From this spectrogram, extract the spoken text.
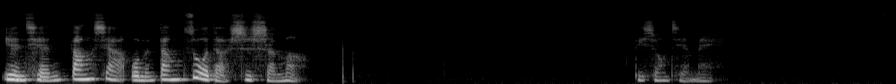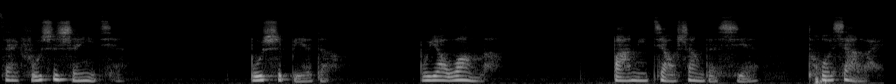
眼前当下我们当做的是什么。弟兄姐妹，在服侍神以前，不是别的，不要忘了，把你脚上的鞋脱下来。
